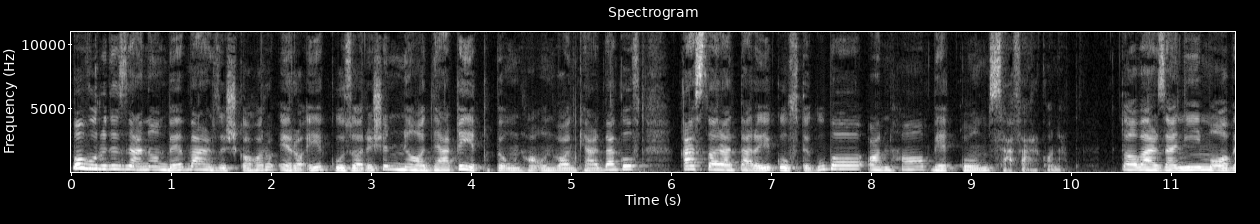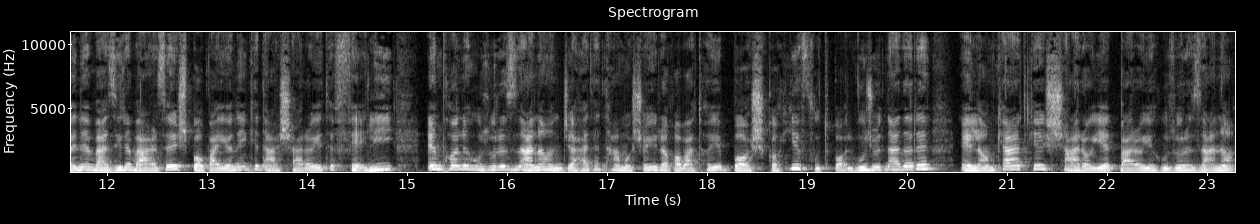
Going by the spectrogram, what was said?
با ورود زنان به ورزشگاه ها رو ارائه گزارش نادقیق به اونها عنوان کرد و گفت قصد دارد برای گفتگو با آنها به قوم سفر کند. داورزنی معاون وزیر ورزش با بیان اینکه در شرایط فعلی امکان حضور زنان جهت تماشای رقابت‌های باشگاهی فوتبال وجود نداره اعلام کرد که شرایط برای حضور زنان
